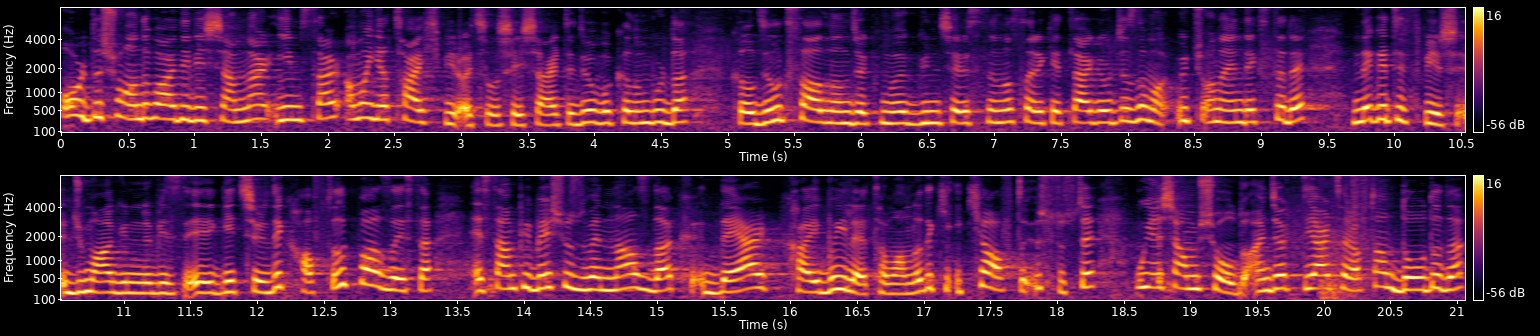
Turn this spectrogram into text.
Orada şu anda vadeli işlemler iyimser ama yatay bir açılışa işaret ediyor. Bakalım burada kalıcılık sağlanacak mı? Gün içerisinde nasıl hareketler göreceğiz ama 3 ana endekste de negatif bir cuma gününü biz e, geçirdik. Haftalık bazda ise S&P 500 ve Nasdaq değer kaybıyla tamamladı ki 2 hafta üst üste bu yaşanmış oldu. Ancak diğer taraftan doğuda da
